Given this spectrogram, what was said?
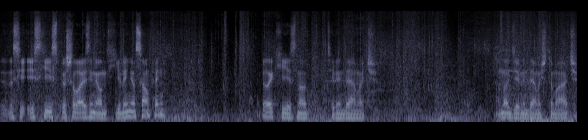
Is he, is he specializing on healing or something? I feel like he is not dealing damage. I'm not dealing damage too much.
